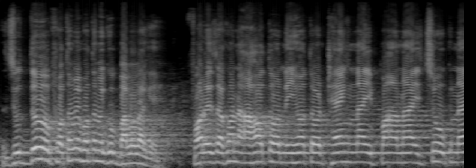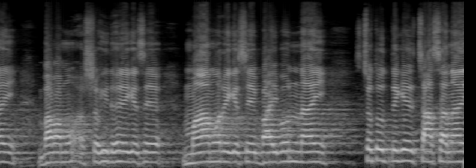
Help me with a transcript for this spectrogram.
যুদ্ধ প্রথমে প্রথমে খুব ভালো লাগে। পরে যখন আহত, নিহত, ঠ্যাং নাই, পা নাই, চোখ নাই, বাবা শহীদ হয়ে গেছে, মা মরে গেছে ভাই বোন নাই, চতুর্দিকে চাচা নাই,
